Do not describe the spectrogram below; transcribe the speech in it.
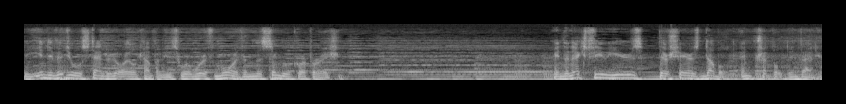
the individual Standard Oil companies were worth more than the single corporation. In the next few years, their shares doubled and tripled in value.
